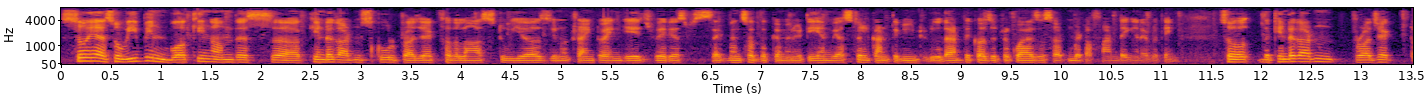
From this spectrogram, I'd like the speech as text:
So yeah, so we've been working on this uh, kindergarten school project for the last two years. You know, trying to engage various segments of the community, and we are still continuing to do that because it requires a certain bit of funding and everything. So the kindergarten project,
